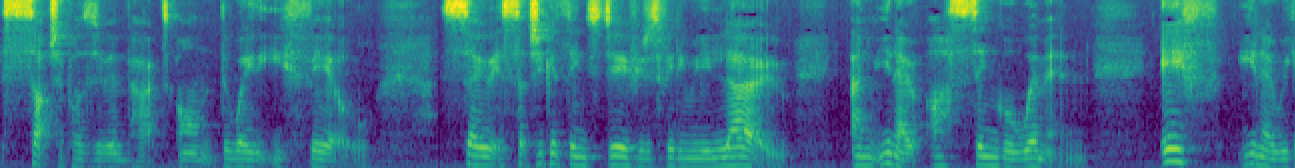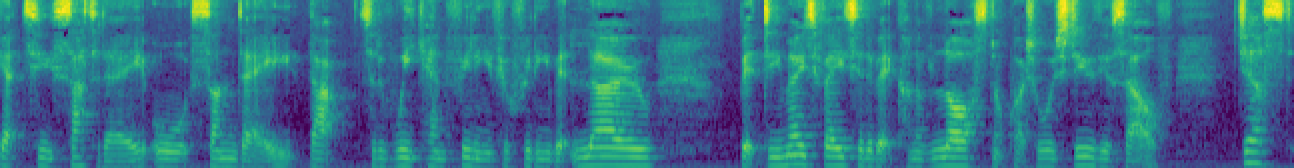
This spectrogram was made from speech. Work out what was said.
such a positive impact on the way that you feel. So it's such a good thing to do if you're just feeling really low. And you know, us single women, if you know we get to Saturday or Sunday, that sort of weekend feeling, if you're feeling a bit low, bit demotivated, a bit kind of lost, not quite sure what to do with yourself, just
